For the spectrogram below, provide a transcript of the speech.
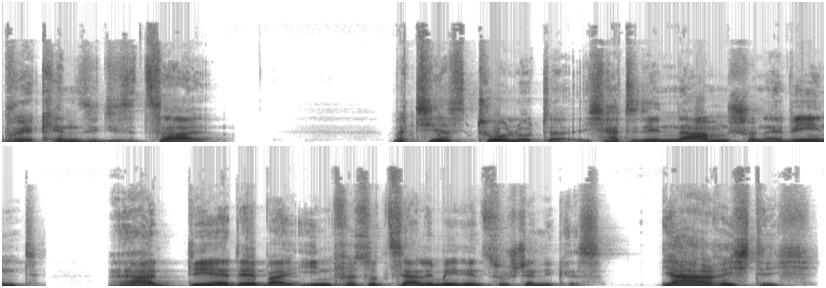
Woher kennen Sie diese Zahl? Matthias Torlutter, ich hatte den Namen schon erwähnt. Ja, der, der bei Ihnen für soziale Medien zuständig ist. Ja, richtig.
